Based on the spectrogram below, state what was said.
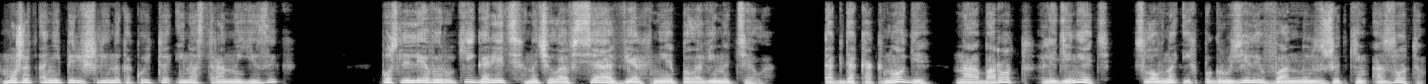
Может, они перешли на какой-то иностранный язык? После левой руки гореть начала вся верхняя половина тела, тогда как ноги, наоборот, леденеть, словно их погрузили в ванную с жидким азотом.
